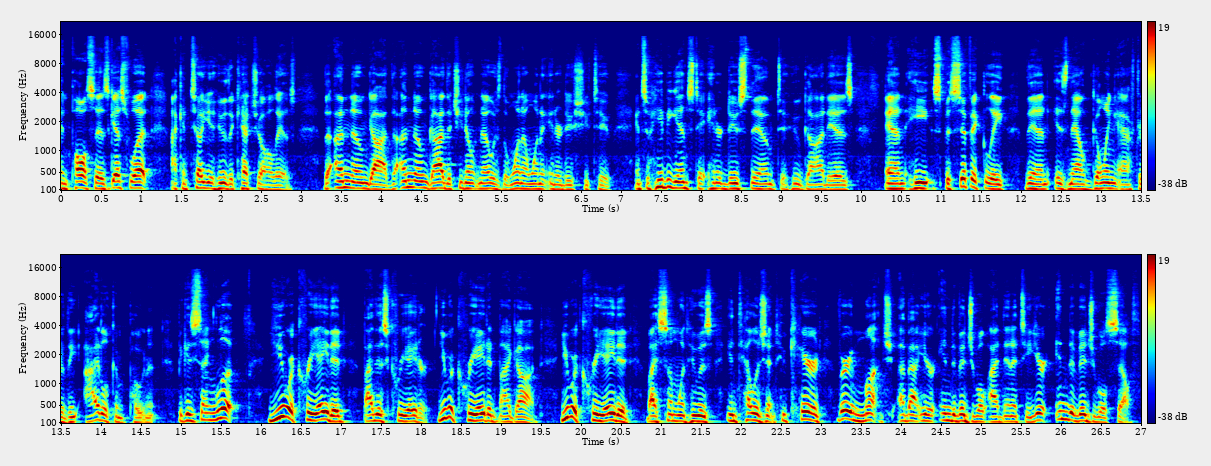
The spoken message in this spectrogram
And Paul says, Guess what? I can tell you who the catch all is the unknown God. The unknown God that you don't know is the one I want to introduce you to. And so he begins to introduce them to who God is. And he specifically then is now going after the idol component because he's saying, look, you were created by this creator. You were created by God. You were created by someone who is intelligent, who cared very much about your individual identity, your individual self.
